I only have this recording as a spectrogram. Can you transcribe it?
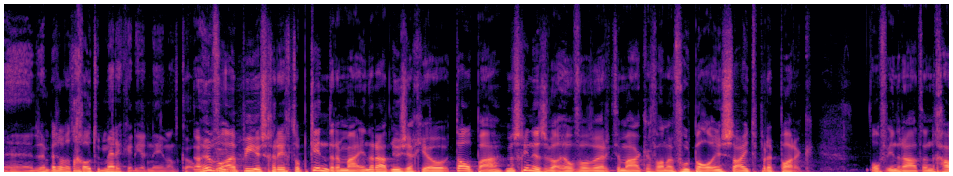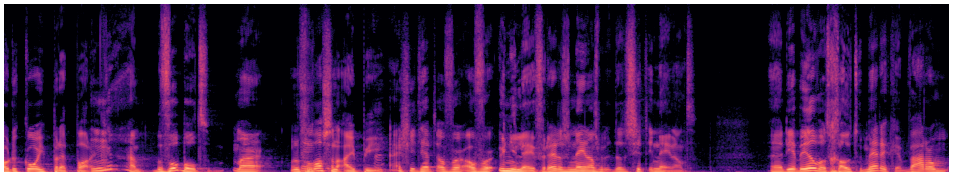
eh, er zijn best wel wat grote merken die uit Nederland komen. Nou, heel veel IP is gericht op kinderen, maar inderdaad, nu zeg je oh, Talpa. Misschien is er wel heel veel werk te maken van een voetbal inside pretpark. Of inderdaad een gouden kooi pretpark. Ja, bijvoorbeeld. Maar Een volwassenen IP. Als je het hebt over, over Unilever, hè, dat, is een Nederlands, dat zit in Nederland. Eh, die hebben heel wat grote merken. Waarom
